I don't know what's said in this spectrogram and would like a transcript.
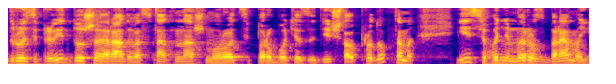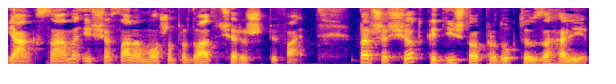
Друзі, привіт! Дуже радий вас вітати на нашому уроці по роботі з діджитал продуктами. І сьогодні ми розберемо, як саме і що саме можна продавати через Shopify. Перше, що таке діджитал продукти взагалі?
